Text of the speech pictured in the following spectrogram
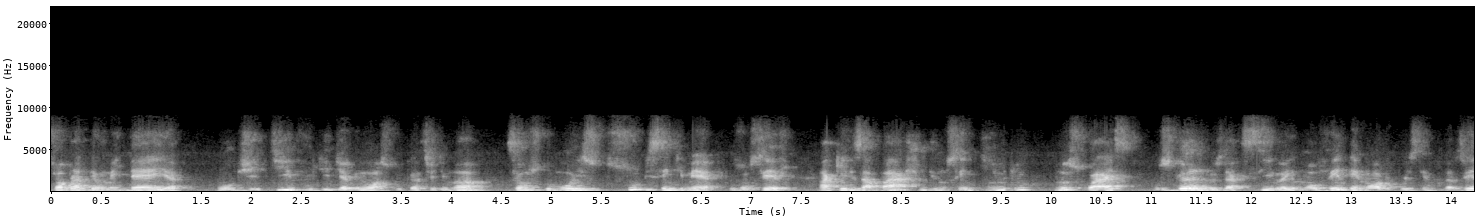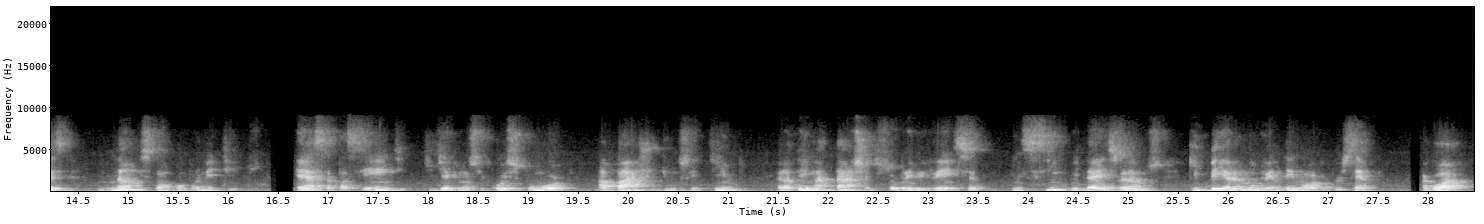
Só para ter uma ideia, o objetivo de diagnóstico do câncer de mama são os tumores subcentimétricos, ou seja, aqueles abaixo de um centímetro, nos quais os gânglios da axila, em 99% das vezes, não estão comprometidos. Essa paciente que diagnosticou esse tumor abaixo de um centímetro, ela tem uma taxa de sobrevivência em 5 e 10 anos que beira 99%. Agora,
